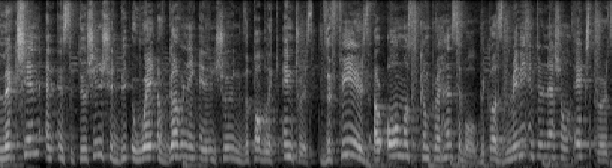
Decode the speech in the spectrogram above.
Election and institutions should be a way of governing and ensuring the public interest. The fears are almost comprehensible because many international experts,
